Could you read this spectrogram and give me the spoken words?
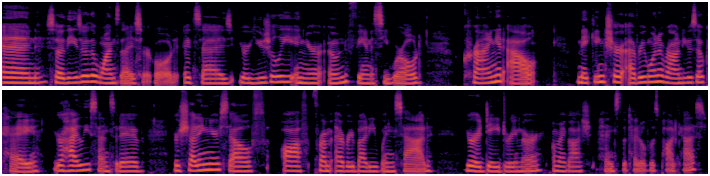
And so these are the ones that I circled. It says, You're usually in your own fantasy world, crying it out, making sure everyone around you is okay. You're highly sensitive. You're shutting yourself off from everybody when sad. You're a daydreamer. Oh my gosh, hence the title of this podcast.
